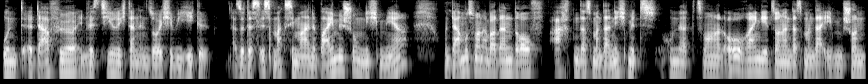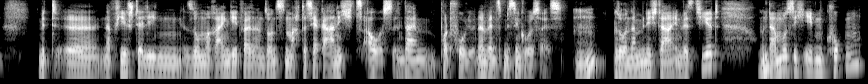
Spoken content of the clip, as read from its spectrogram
und äh, dafür investiere ich dann in solche Vehikel. Also das ist maximal eine Beimischung, nicht mehr. Und da muss man aber dann darauf achten, dass man da nicht mit 100, 200 Euro reingeht, sondern dass man da eben schon mit äh, einer vierstelligen Summe reingeht, weil ansonsten macht das ja gar nichts aus in deinem Portfolio, ne, wenn es ein bisschen größer ist. Mhm. So, und dann bin ich da investiert und mhm. da muss ich eben gucken,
